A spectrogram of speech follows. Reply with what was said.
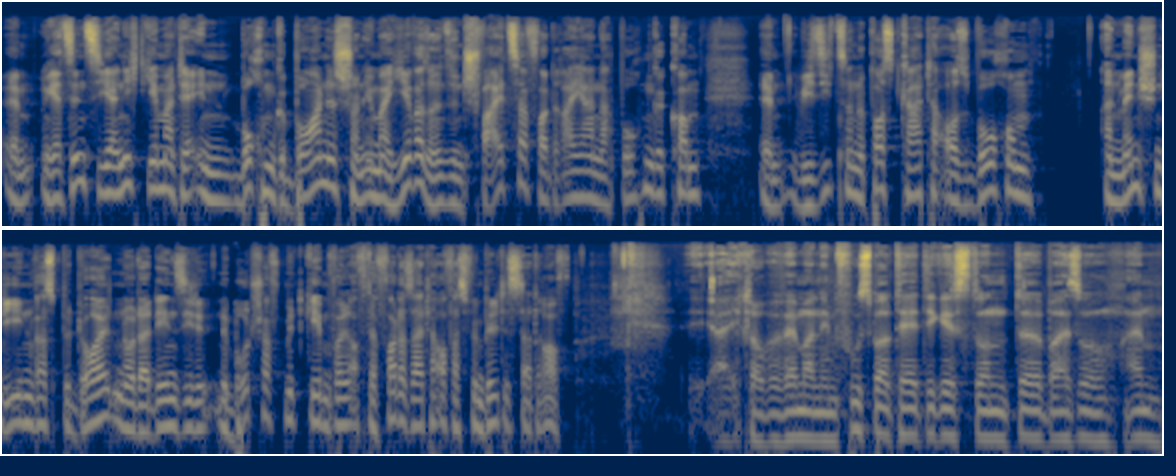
Ähm, und jetzt sind Sie ja nicht jemand, der in Bochum geboren ist, schon immer hier war, sondern Sie sind Schweizer, vor drei Jahren nach Bochum gekommen. Ähm, wie sieht so eine Postkarte aus Bochum an Menschen, die ihnen was bedeuten oder denen sie eine Botschaft mitgeben wollen, auf der Vorderseite auf? Was für ein Bild ist da drauf? Ja, ich glaube, wenn man im Fußball tätig ist und äh, bei so einem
